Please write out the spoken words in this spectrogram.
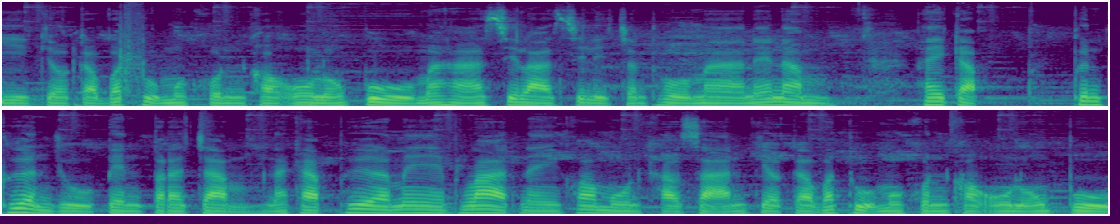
ดีๆ เกี่ยวกับวัตถุมงคลขององค์หลวงปู่ มหาศิลาสิริจันโทมาแนะนำ ให้กับเพื่อนๆอยู่เป็นประจำนะครับ เพื่อไม่ให้พลาดในข้อมูลข่าวสารเกี่ยวกับวัตถุมงคลขององค์หลวงปู่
